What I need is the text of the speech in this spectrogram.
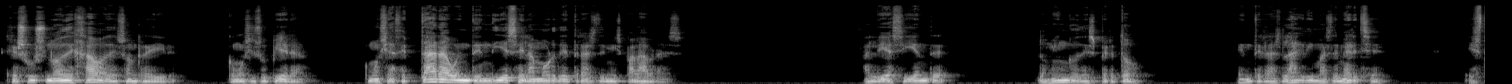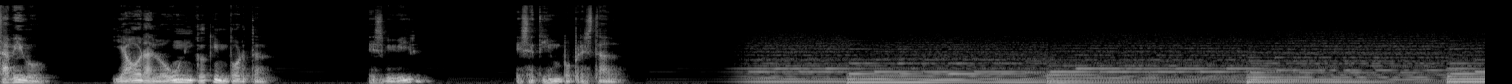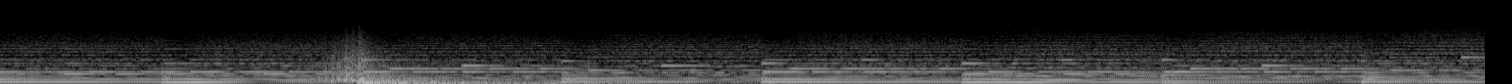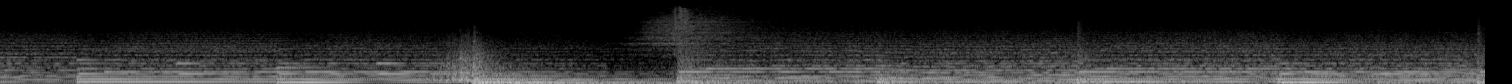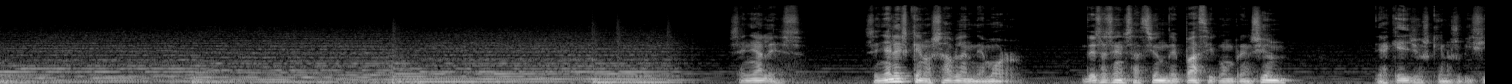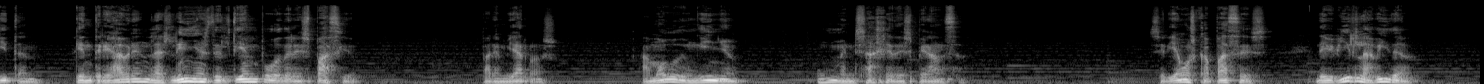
Jesús no dejaba de sonreír, como si supiera, como si aceptara o entendiese el amor detrás de mis palabras. Al día siguiente, Domingo despertó, entre las lágrimas de Merche. Está vivo, y ahora lo único que importa es vivir ese tiempo prestado. Señales, señales que nos hablan de amor, de esa sensación de paz y comprensión de aquellos que nos visitan, que entreabren las líneas del tiempo o del espacio para enviarnos, a modo de un guiño, un mensaje de esperanza. ¿Seríamos capaces de vivir la vida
